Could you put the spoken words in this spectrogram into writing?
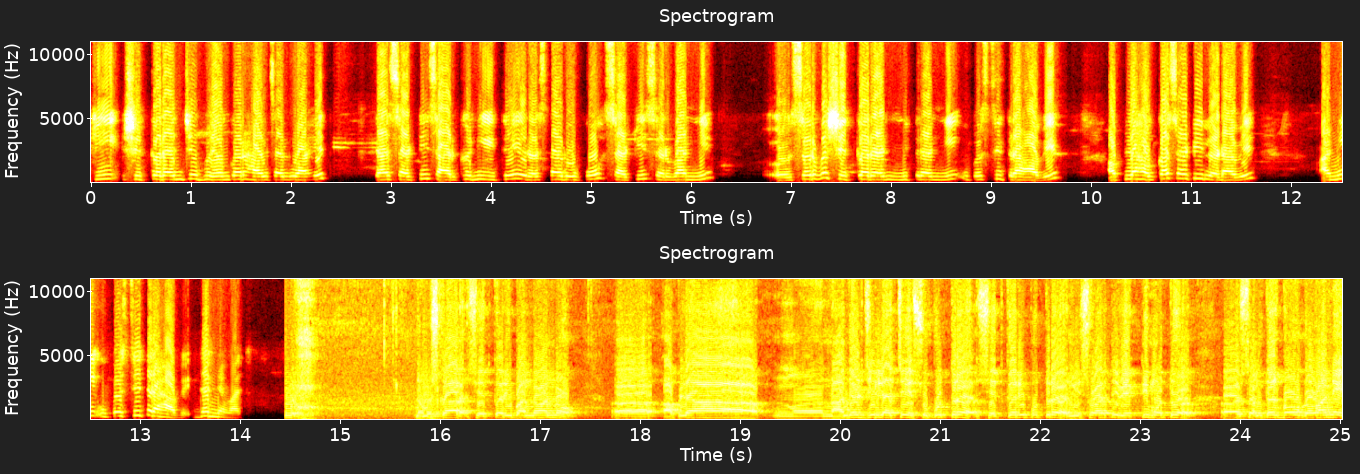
की शेतकऱ्यांचे भयंकर हाल चालू आहेत. त्यासाठी सारखनी इथे रस्ता रोको साठी सर्वांनी सर्व शेतकऱ्यां मित्रांनी उपस्थित राहावे आपल्या हक्कासाठी लढावे आणि उपस्थित राहावे. धन्यवाद. नमस्कार शेतकरी बांधवांनो. आपल्या नांदेड जिल्ह्याचे सुपुत्र शेतकरी पुत्र निस्वार्थी व्यक्तिमत्व संतोषभाऊ गव्हाणे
